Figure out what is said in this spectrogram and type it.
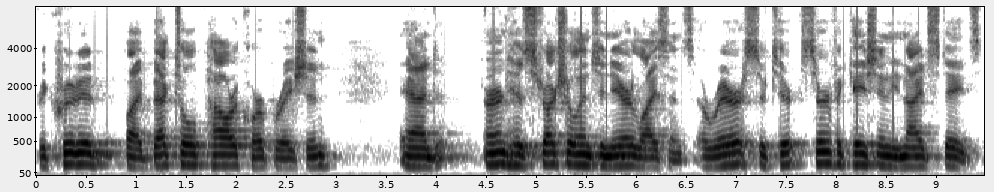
recruited by Bechtel Power Corporation and earned his structural engineer license, a rare certi- certification in the United States.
